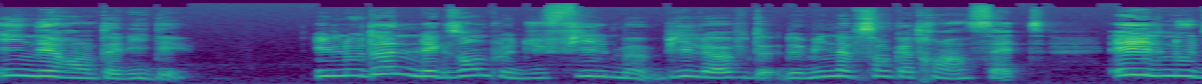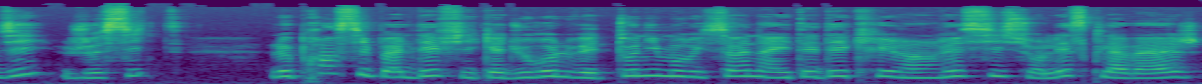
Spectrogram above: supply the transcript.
inhérentes à l'idée. Il nous donne l'exemple du film Beloved de 1987, et il nous dit, je cite, Le principal défi qu'a dû relever Toni Morrison a été d'écrire un récit sur l'esclavage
